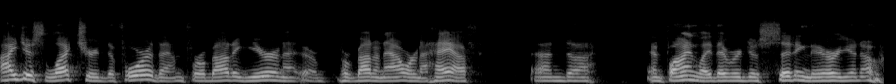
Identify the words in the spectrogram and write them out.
I just lectured the four of them for about a year and a, or for about an hour and a half. And, uh, and finally they were just sitting there, you know,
